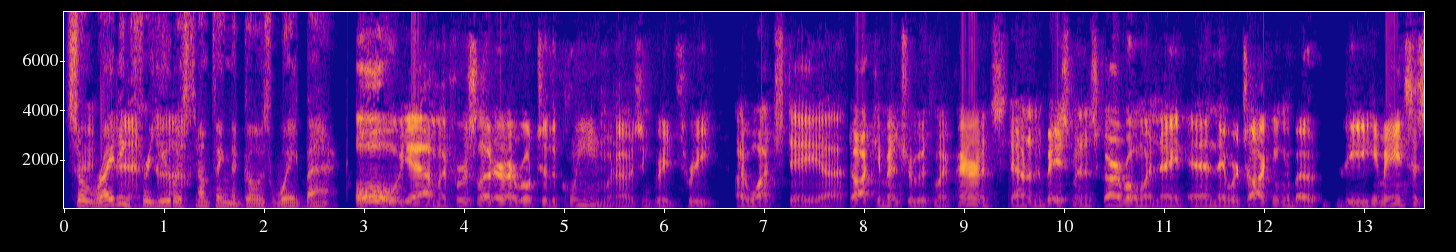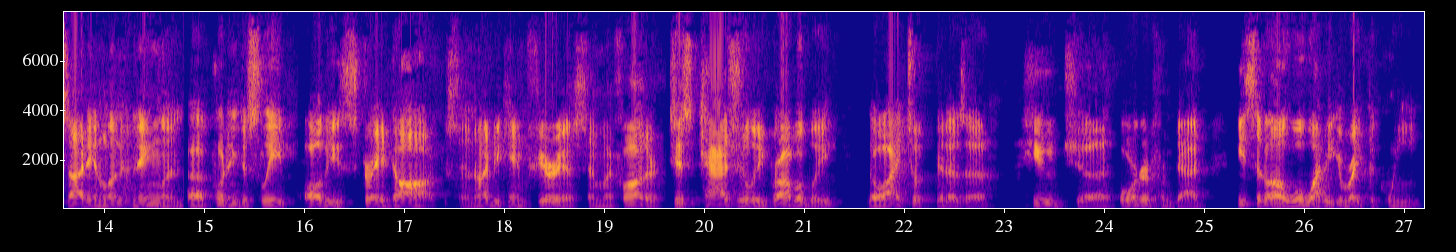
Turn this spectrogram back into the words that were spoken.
So writing and, for you um, is something that goes way back. Oh yeah, my first letter I wrote to the Queen when I was in grade three. I watched a uh, documentary with my parents down in the basement in Scarborough one night, and they were talking about the Humane Society in London, England, uh, putting to sleep all these stray dogs. And I became furious, and my father, just casually probably, though I took it as a huge uh, order from dad, he said, Oh, well, why don't you write the Queen?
